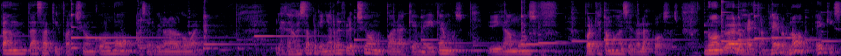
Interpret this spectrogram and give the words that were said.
tanta satisfacción como hacer viral algo bueno. Les dejo esa pequeña reflexión para que meditemos y digamos por qué estamos haciendo las cosas. No hablo de los extranjeros, no, X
